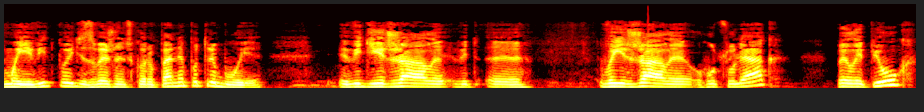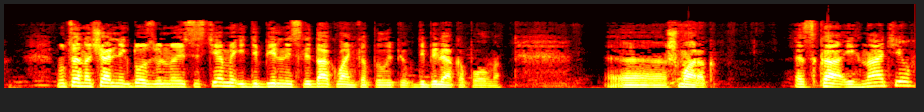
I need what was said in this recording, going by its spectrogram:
моєї відповіді з Вижницького РП не потребує від'їжджали від е, виїжджали Гуцуляк, Пилипюк. Ну, це начальник дозвільної системи і дебільний слідак Ванька Пилипюк, дебіляка повна. Е, Шмарок. СК Ігнатів.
